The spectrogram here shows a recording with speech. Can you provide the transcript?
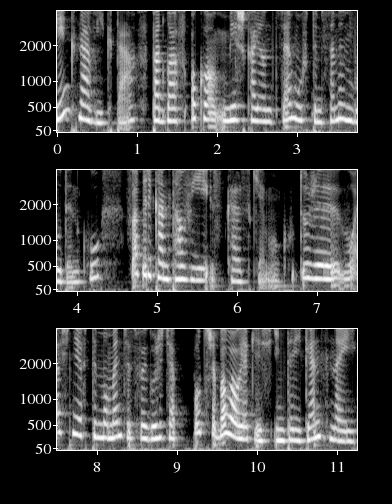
Piękna Wikta wpadła w oko mieszkającemu w tym samym budynku fabrykantowi Skalskiemu, który właśnie w tym momencie swojego życia potrzebował jakiejś inteligentnej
